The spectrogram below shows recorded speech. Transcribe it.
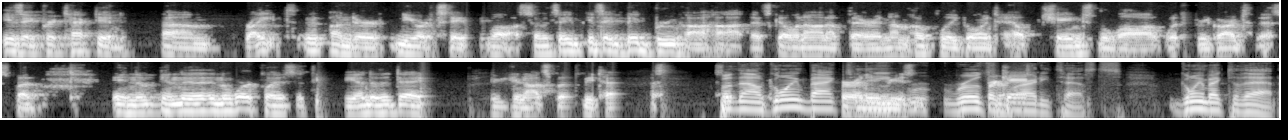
is a protected um, right under New York State law. So it's a it's a big brouhaha that's going on up there, and I'm hopefully going to help change the law with regard to this. But in the in the in the workplace, at the end of the day, you're not supposed to be tested but now going back to the reason. road sobriety tests, going back to that,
